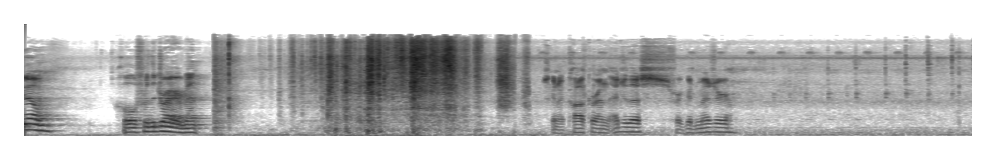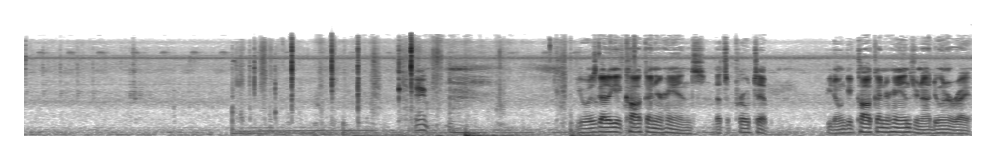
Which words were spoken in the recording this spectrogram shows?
Go. Hole for the dryer vent. Just gonna caulk around the edge of this for good measure. Okay. You always got to get caulk on your hands. That's a pro tip. If you don't get caulk on your hands, you're not doing it right.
